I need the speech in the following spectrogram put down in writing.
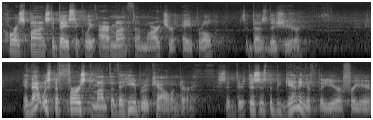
corresponds to basically our month of March or April, as it does this year, and that was the first month of the Hebrew calendar. He said, This is the beginning of the year for you.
